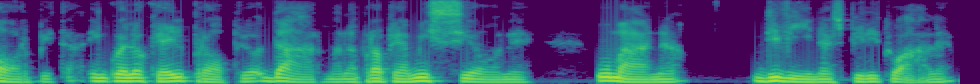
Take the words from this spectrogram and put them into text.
orbita in quello che è il proprio Dharma, la propria missione umana, divina e spirituale,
